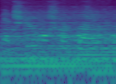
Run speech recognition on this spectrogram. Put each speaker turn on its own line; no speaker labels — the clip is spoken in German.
Widerspruch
